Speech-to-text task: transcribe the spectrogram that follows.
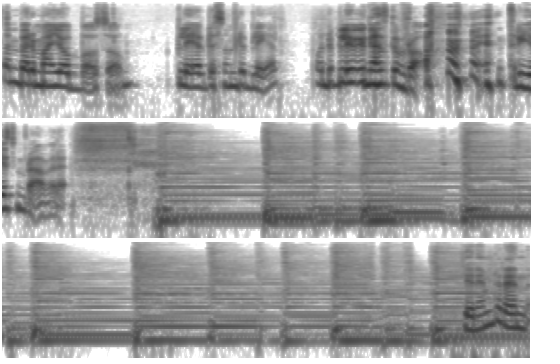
sen började man jobba och så blev det som det blev. Och det blev ju ganska bra. jag trivs bra med det. Jag nämnde den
